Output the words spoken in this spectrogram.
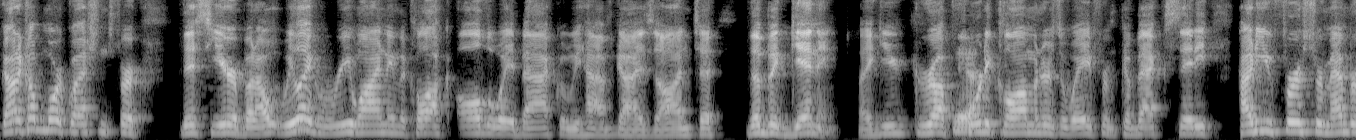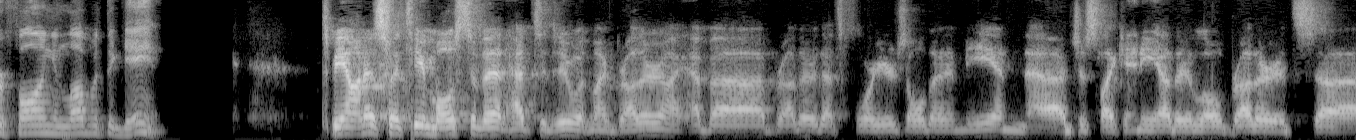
got a couple more questions for this year, but we like rewinding the clock all the way back when we have guys on to the beginning. Like you grew up 40 yeah. kilometers away from Quebec City. How do you first remember falling in love with the game? To be honest with you, most of it had to do with my brother. I have a brother that's four years older than me, and uh, just like any other little brother, it's uh,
